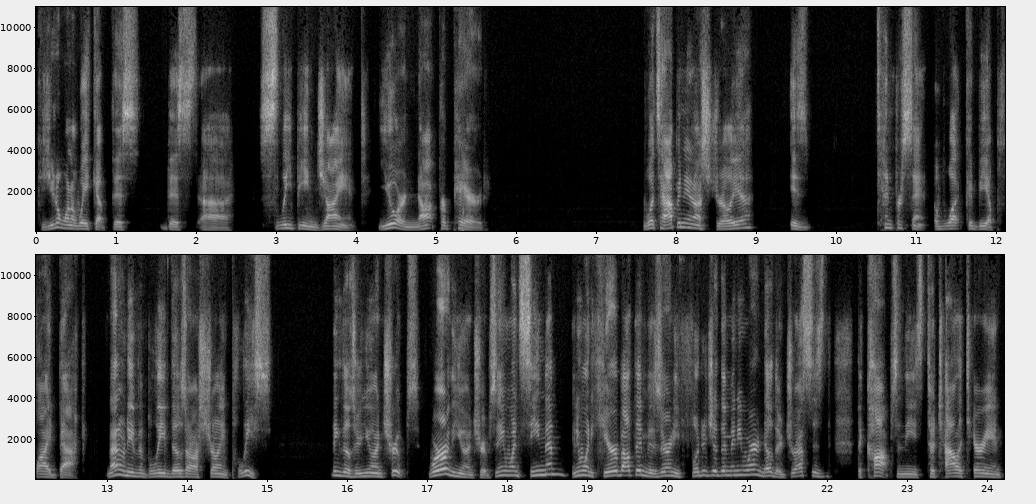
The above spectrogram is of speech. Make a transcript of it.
Because you don't want to wake up this this uh, sleeping giant. You are not prepared. What's happening in Australia is 10% of what could be applied back. And I don't even believe those are Australian police. I think those are UN troops. Where are the UN troops? Anyone seen them? Anyone hear about them? Is there any footage of them anywhere? No, they're dressed as the cops in these totalitarian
